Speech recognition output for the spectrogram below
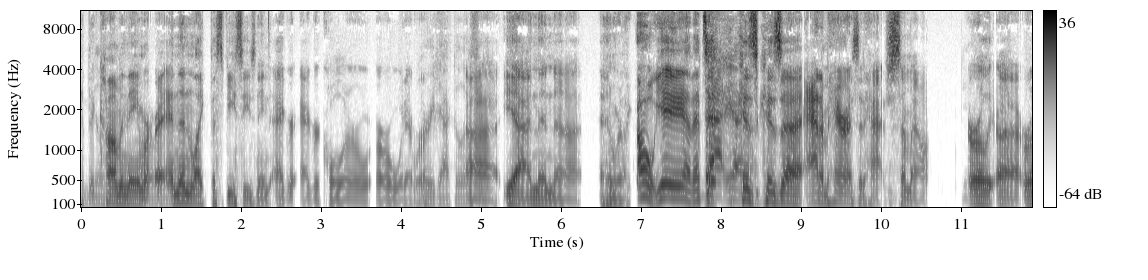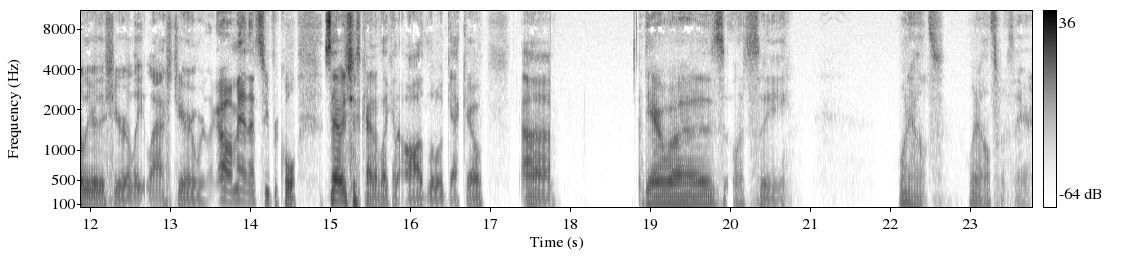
a the common name or and then like the species name agri- agricola or, or whatever. Uh yeah and then uh and then we're like oh yeah yeah, yeah that's That- it yeah, because because uh adam harris had hatched some out Yeah. early uh earlier this year or late last year and we're like oh man that's super cool. So that was just kind of like an odd little gecko. Uh there was let's see what else what else was there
